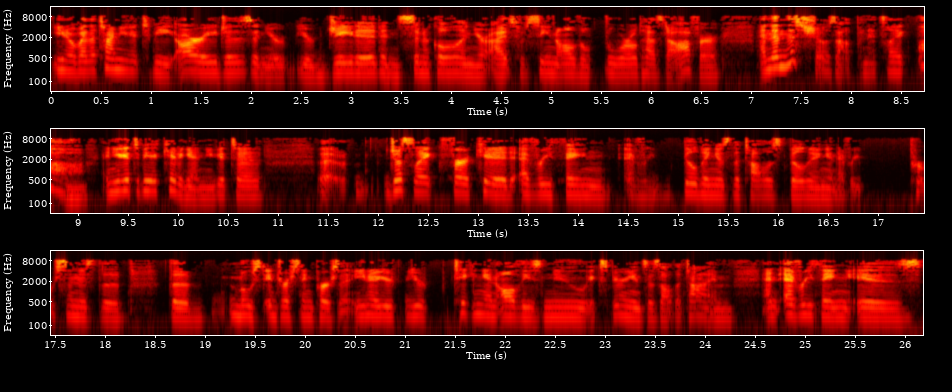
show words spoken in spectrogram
you know, by the time you get to be our ages and you're, you're jaded and cynical and your eyes have seen all the, the world has to offer, and then this shows up and it's like, whoa, and you get to be a kid again. You get to, uh, just like for a kid, everything, every building is the tallest building, and every person is the the most interesting person. You know, you're you're taking in all these new experiences all the time, and everything is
